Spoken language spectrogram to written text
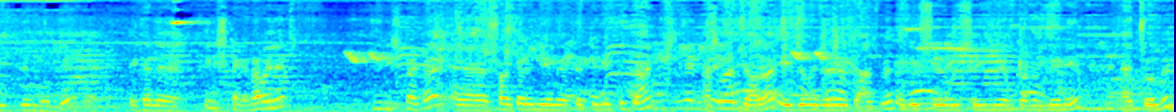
বিক্রির মধ্যে এখানে তিরিশ টাকা না ভাইয়া? তিরিশ আহ, সরকারি নিয়মে একটা টিকিট দিতে হয়। আপনারা যারা এই জমিদার বাড়িতে আসবেন অবশ্যই অবশ্যই নিয়ম কানুন মেনে চলবেন।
